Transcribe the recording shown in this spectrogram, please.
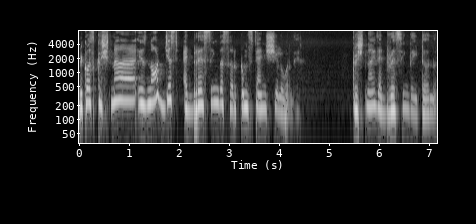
Because Krishna is not just addressing the circumstantial over there. Krishna is addressing the eternal.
